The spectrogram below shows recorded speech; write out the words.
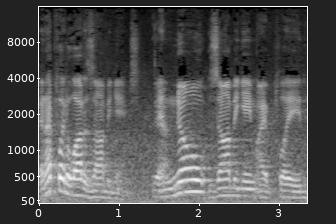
and I played a lot of zombie games, Yeah. and no zombie game I played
